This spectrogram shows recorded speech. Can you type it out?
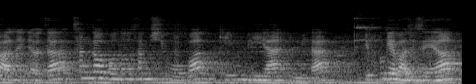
줄 아는 여자 참가 번호 35번 김리아입니다. 예쁘게 봐주세요.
